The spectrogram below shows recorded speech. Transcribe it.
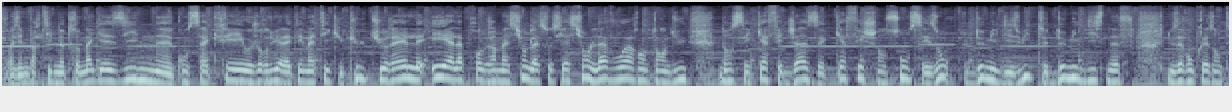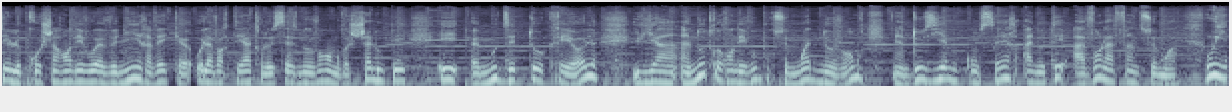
Troisième partie de notre magazine consacrée aujourd'hui à la thématique culturelle et à la programmation de l'association L'Avoir Entendu dans ses cafés jazz, café chanson saison 2018-2019. Nous avons présenté le prochain rendez-vous à venir avec au Lavoir Théâtre le 16 novembre Chaloupé et Muzzetto Créole. Il y a un autre rendez-vous pour ce mois de novembre, un deuxième concert à noter avant la fin de ce mois. Oui,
